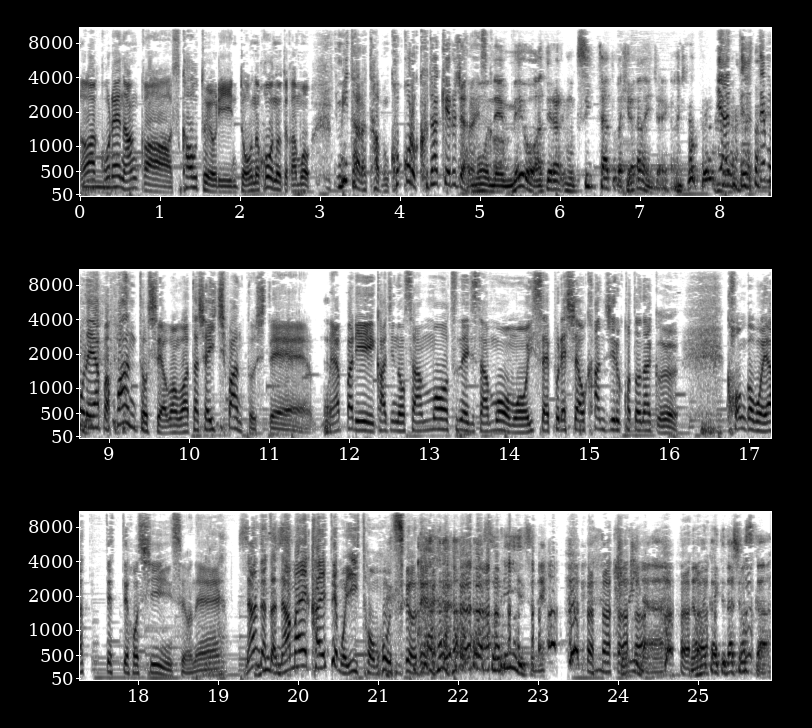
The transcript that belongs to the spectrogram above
あ、これなんか、スカウトよりどうのこうのとかも、見たら多分心砕けるじゃないですか。もうね、目を当てられ、もうツイッターとか開かないんじゃないかな。いや、ででもね、やっぱファンとしては、まあ私は一ファンとして、やっぱりカジノさんも常地さんももう一切プレッシャーを感じることなく、今後もやってってほしいんですよね。なんだったら名前変えてもいいと思うんですよね。それいいですね。それいいな。名前書いて出しますか？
